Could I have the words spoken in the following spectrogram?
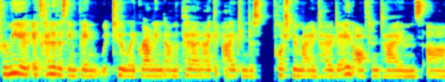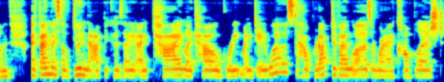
for me it's kind of the same thing too like grounding down the pitta and i can i can just push through my entire day and oftentimes um, i find myself doing that because I, I, tie like how great my day was to how productive i was or what i accomplished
